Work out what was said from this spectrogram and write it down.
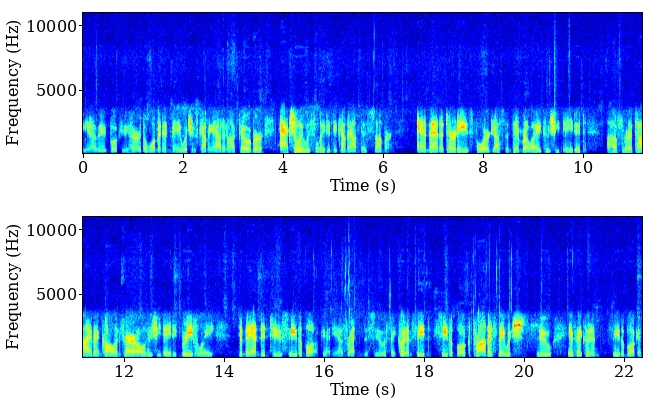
you know, the book her The Woman in Me, which is coming out in October, actually was slated to come out this summer. And then attorneys for Justin Timberlake, who she dated uh, for a time, and Colin Farrell, who she dated briefly, demanded to see the book and you know threatened to sue if they couldn't see see the book. Promised they would sue if they couldn't see the book and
